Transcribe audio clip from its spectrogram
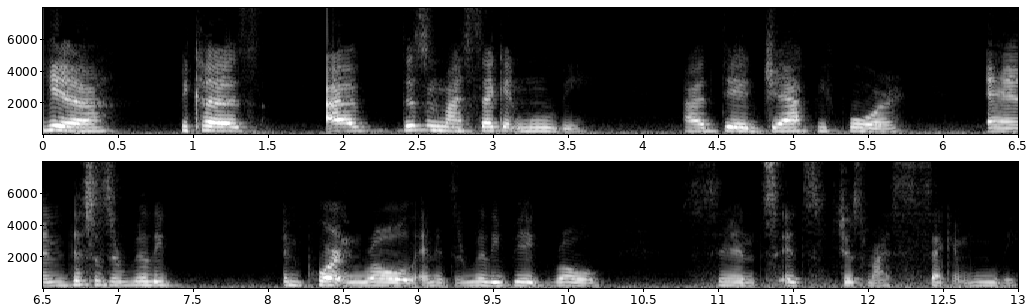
yeah, because I've this is my second movie. I did Jack before, and this is a really important role, and it's a really big role since it's just my second movie.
